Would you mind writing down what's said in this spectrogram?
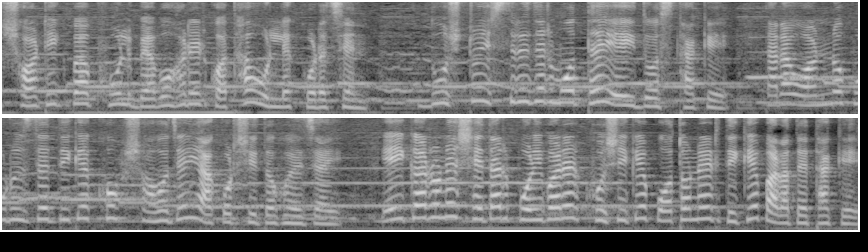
সঠিক বা ভুল ব্যবহারের কথা উল্লেখ করেছেন। দুষ্ট স্ত্রীদের মধ্যে এই দোষ থাকে। তারা অন্য পুরুষদের দিকে খুব সহজেই আকর্ষিত হয়ে যায়। এই কারণে সে তার পরিবারের খুশিকে পতনের দিকে বাড়াতে থাকে।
